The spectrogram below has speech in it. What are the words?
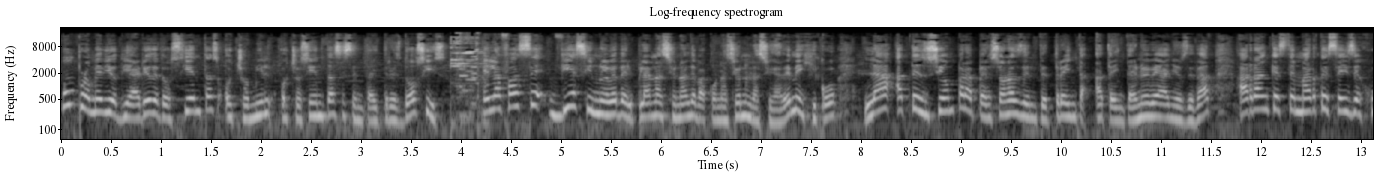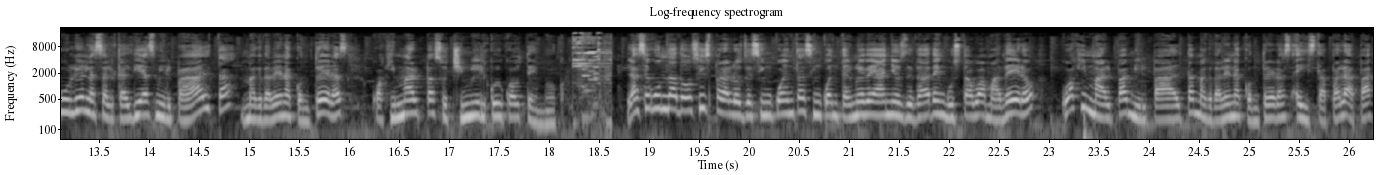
un promedio diario de 208.863 dosis. En la fase 19 del Plan Nacional de Vacunación en la Ciudad de México, la atención para personas de entre 30 a 39 años de edad arranca este martes 6 de julio en las alcaldías Milpa Alta, Magdalena Contreras, Coajimalpa, Xochimilco y Cuauhtémoc. La segunda dosis para los de 50 a 59 años de edad en Gustavo Amadero, Guajimalpa, Milpa Alta, Magdalena Contreras e Iztapalapa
